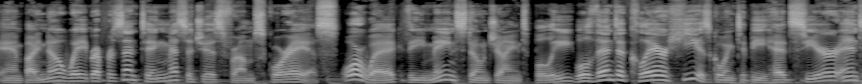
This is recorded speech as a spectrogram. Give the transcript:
and by no way representing messages from Skoraeus. Orweg, the main Stone Giant bully, will then declare he is going to be head seer and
